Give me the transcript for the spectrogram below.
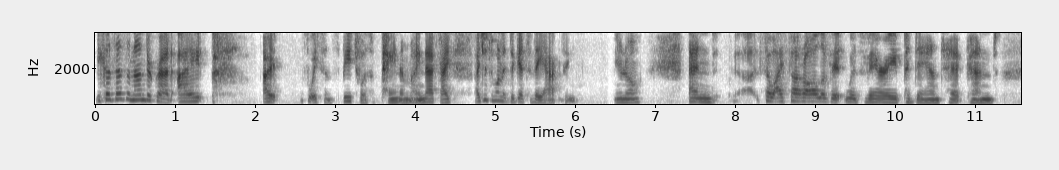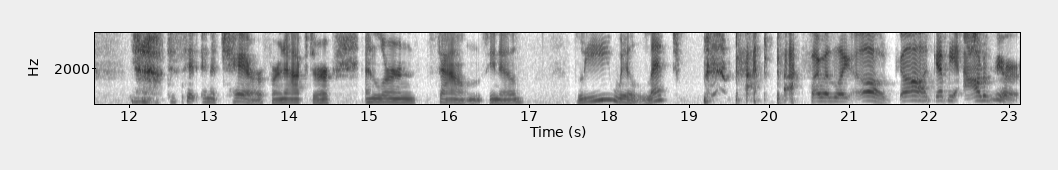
because as an undergrad, I, I voice and speech was a pain in my neck. I, I just wanted to get to the acting, you know, and uh, so I thought all of it was very pedantic and you know, to sit in a chair for an actor and learn sounds, you know. Lee will let Pat pass. I was like, oh God, get me out of here.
